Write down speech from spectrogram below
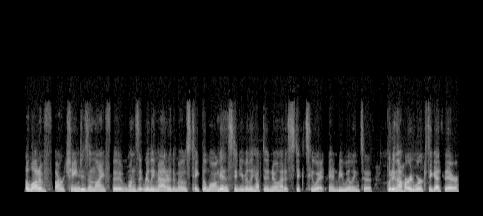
a lot of our changes in life, the ones that really matter the most, take the longest, and you really have to know how to stick to it and be willing to put in the hard work to get there.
